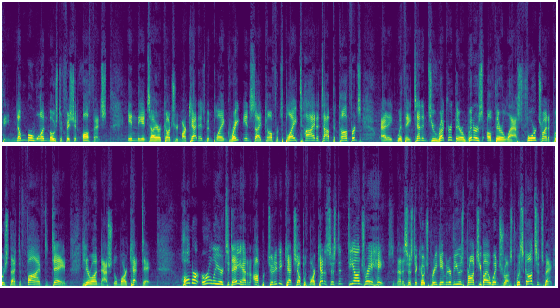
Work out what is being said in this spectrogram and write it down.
the number one most efficient offense in the entire country. Marquette has been playing great inside conference play, tied atop the conference at a, with a 10 and 2 record. They're winners of their last four, trying to push that to five today here on National Marquette Day. Homer earlier today had an opportunity to catch up with Marquette assistant DeAndre Haynes. And that assistant coach pregame interview is brought to you by Wintrust, Wisconsin's bank,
